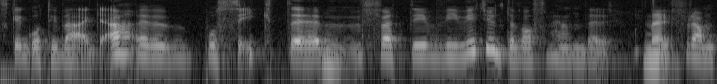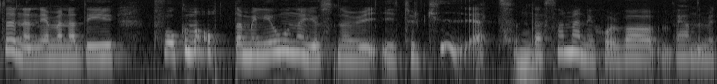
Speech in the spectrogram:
ska gå tillväga eh, på sikt. Eh, För att det, vi vet ju inte vad som händer Nej. i framtiden. Jag menar det är 2,8 miljoner just nu i, i Turkiet. Mm. Dessa människor, vad, vad händer med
